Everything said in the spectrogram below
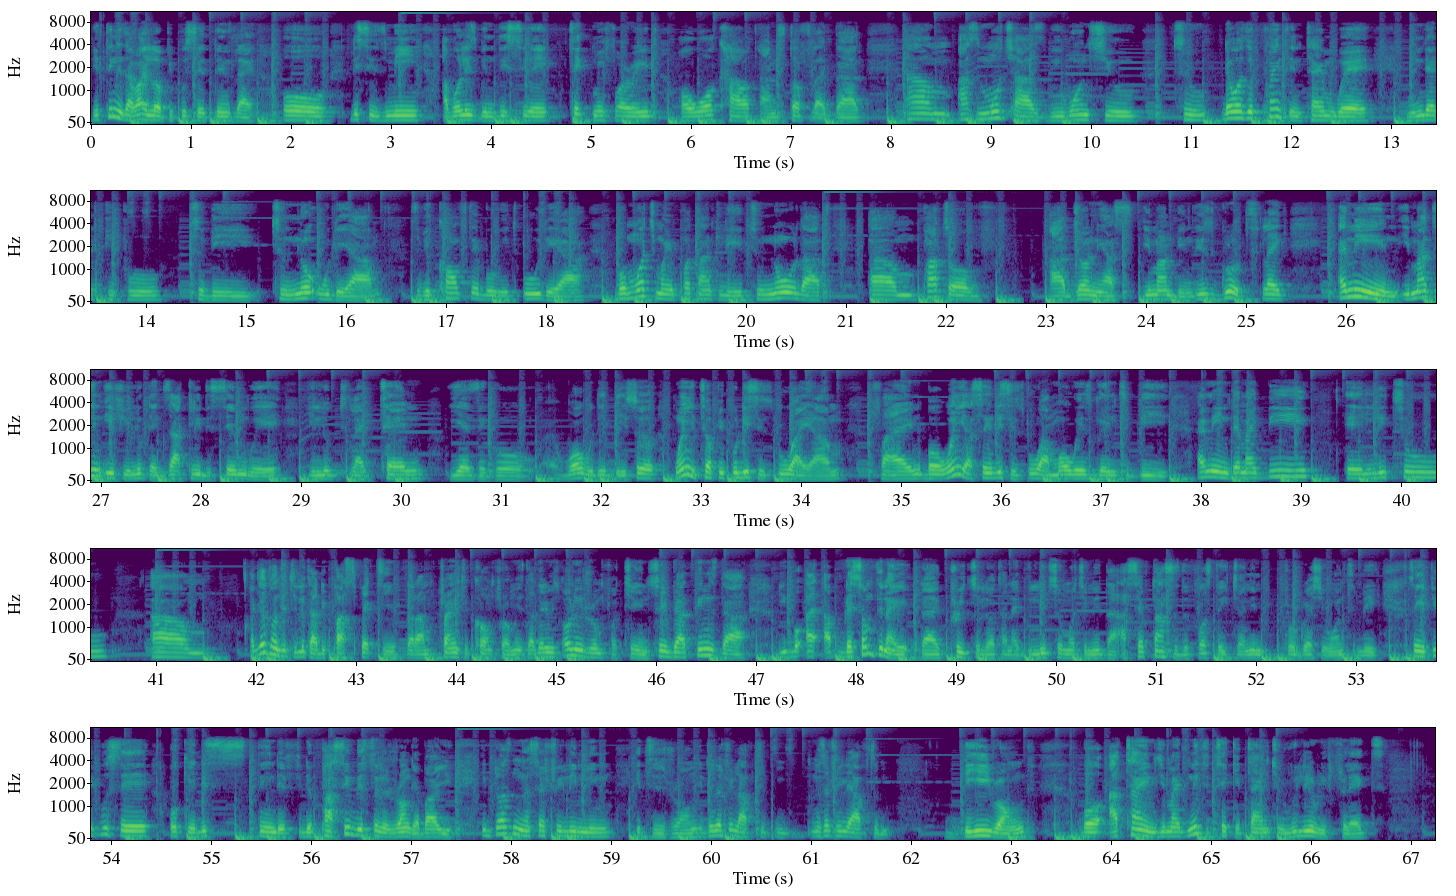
the thing is that why a lot of people say things like, oh, this is me, I've always been this way, take me for it, or walk out and stuff like that. Um, as much as we want you to, there was a point in time where we needed people to be to know who they are, to be comfortable with who they are, but much more importantly, to know that um, part of our journey as human beings is growth. Like I mean, imagine if you looked exactly the same way you looked like 10 years ago. What would it be? So, when you tell people this is who I am, fine. But when you're saying this is who I'm always going to be, I mean, there might be a little um, I just wanted to look at the perspective that I'm trying to come from is that there is always room for change. So if there are things that you, I, I, there's something I, that I preach a lot and I believe so much in it that acceptance is the first stage to any progress you want to make. So if people say, okay, this thing they, they perceive this thing is wrong about you, it doesn't necessarily mean it is wrong. It doesn't really have to necessarily have to be wrong, but at times you might need to take a time to really reflect,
